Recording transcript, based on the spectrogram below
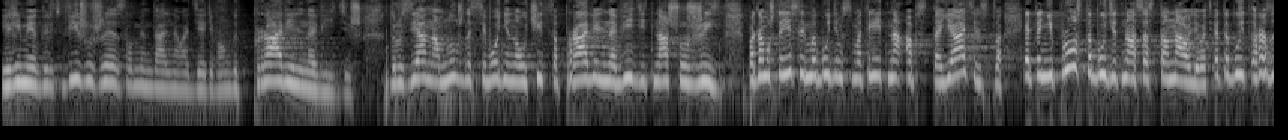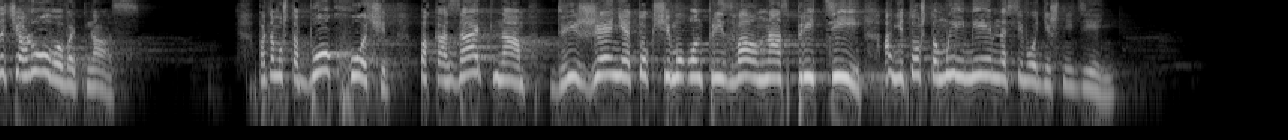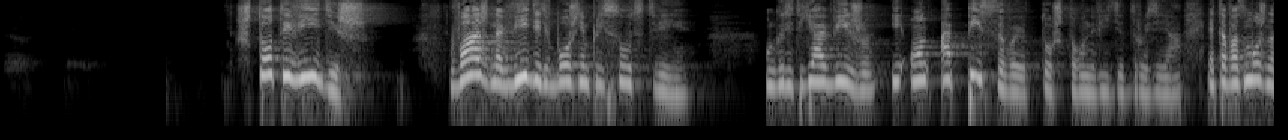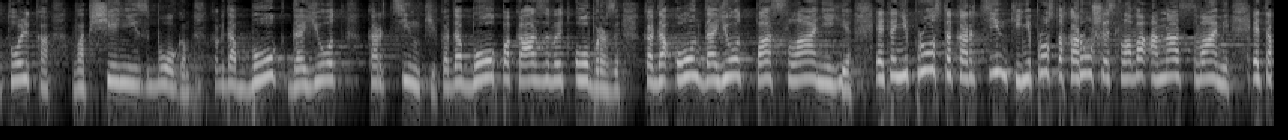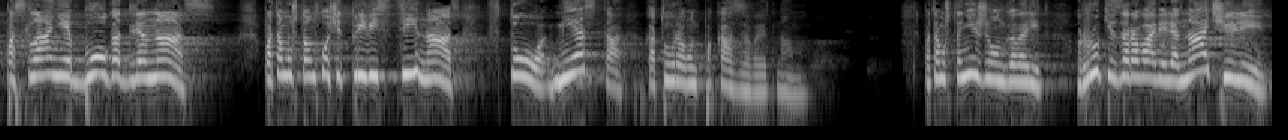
Еремия говорит, вижу жезл миндального дерева. Он говорит, правильно видишь. Друзья, нам нужно сегодня научиться правильно видеть нашу жизнь. Потому что если мы будем смотреть на обстоятельства, это не просто будет нас останавливать, это будет разочаровывать нас. Потому что Бог хочет показать нам движение, то, к чему Он призвал нас прийти, а не то, что мы имеем на сегодняшний день. Что ты видишь? Важно видеть в Божьем присутствии. Он говорит, я вижу. И он описывает то, что он видит, друзья. Это возможно только в общении с Богом. Когда Бог дает картинки, когда Бог показывает образы, когда Он дает послание. Это не просто картинки, не просто хорошие слова о нас с вами. Это послание Бога для нас. Потому что Он хочет привести нас в то место, которое Он показывает нам. Потому что ниже он говорит, руки Зарававеля начали,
